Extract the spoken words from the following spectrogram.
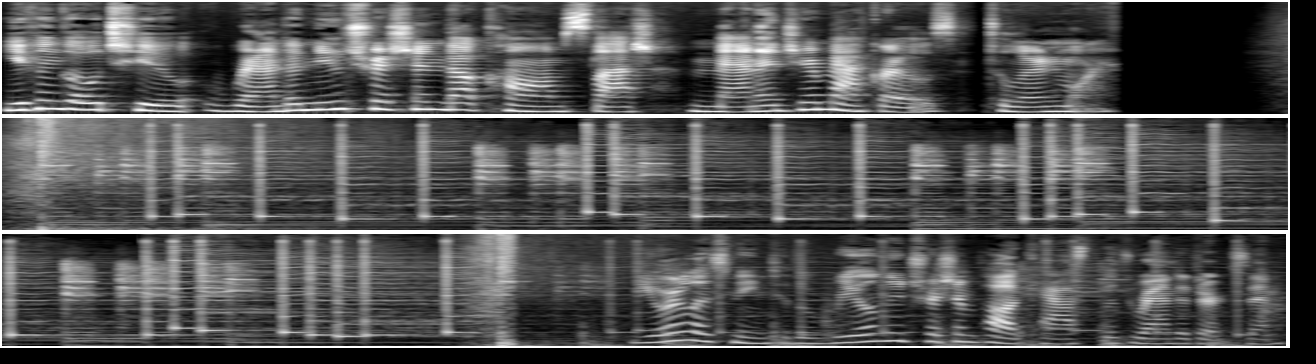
You can go to randanutrition.com slash manage your macros to learn more. You're listening to the Real Nutrition Podcast with Randa Derkson,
